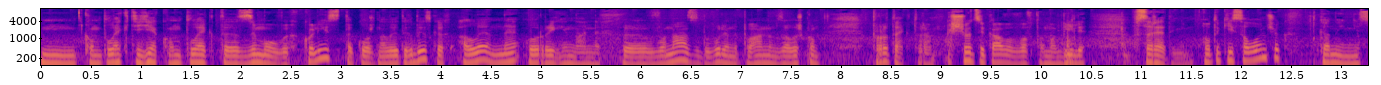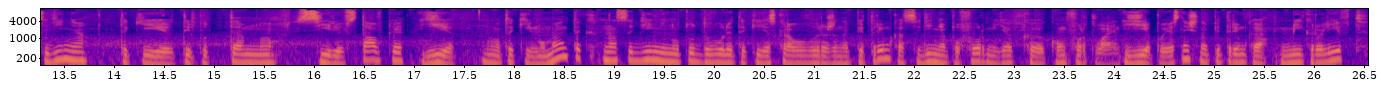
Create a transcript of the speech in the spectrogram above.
м, комплекті є комплект зимових коліс, також на литих дисках, але не оригінальних. Е, Вона з доволі непоганим залишком протектора. Що цікаво в автомобілі всередині, отакий салончик, тканинні сидіння такі, типу, темно-сірі вставки. Є ну, моментик на сидінні. Ну тут доволі таки яскраво виражена підтримка. Сидіння по формі як е, Comfort Line. Є пояснична підтримка, мікроліфт,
